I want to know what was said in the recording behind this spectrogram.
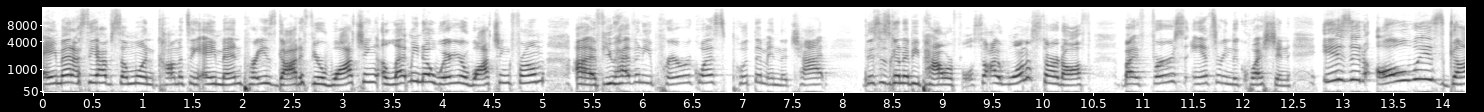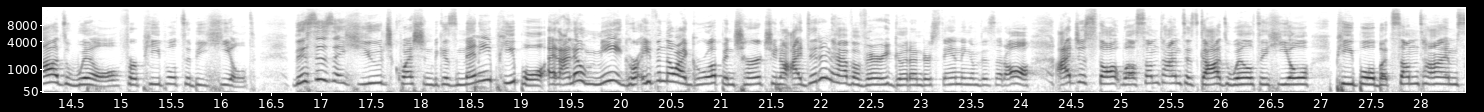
Amen. I see I have someone commenting, Amen. Praise God. If you're watching, uh, let me know where you're watching from. Uh, if you have any prayer requests, put them in the chat. This is going to be powerful. So I want to start off by first answering the question Is it always God's will for people to be healed? This is a huge question because many people, and I know me, even though I grew up in church, you know, I didn't have a very good understanding of this at all. I just thought, well, sometimes it's God's will to heal people, but sometimes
